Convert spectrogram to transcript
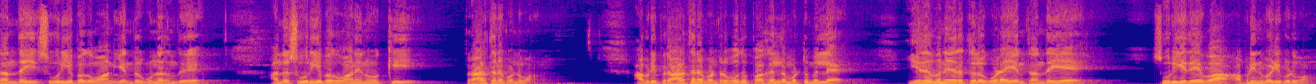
தந்தை சூரிய பகவான் என்று உணர்ந்து அந்த சூரிய பகவானை நோக்கி பிரார்த்தனை பண்ணுவான். அப்படி பிரார்த்தனை பண்ற போது பகல்ல மட்டும் இல்லை இரவு நேரத்தில் கூட என் தந்தையே சூரிய தேவா அப்படின்னு வழிபடுவான்.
